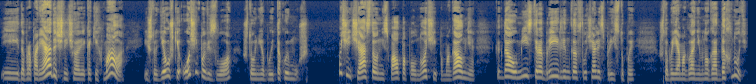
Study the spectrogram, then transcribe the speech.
и добропорядочный человек, каких мало, и что девушке очень повезло, что у нее будет такой муж. Очень часто он не спал по полночи и помогал мне, когда у мистера Бридлинга случались приступы, чтобы я могла немного отдохнуть.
